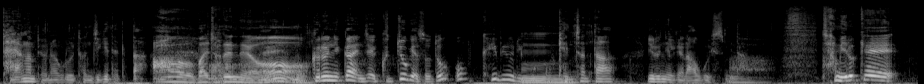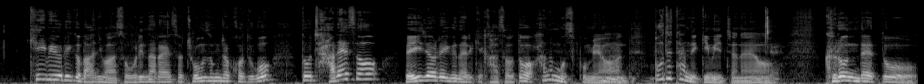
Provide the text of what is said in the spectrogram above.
다양한 변화구를 던지게 됐다. 아, 말 잘했네요. 어, 네. 뭐 그러니까 이제 그쪽에서도 어, KBO 리그 음. 괜찮다 이런 얘기가 나오고 있습니다. 아, 참 이렇게 KBO 리그 많이 와서 우리나라에서 좋은 성적 거두고 또 잘해서 메이저 리그나 이렇게 가서 또 하는 모습 보면 음. 뿌듯한 느낌이 있잖아요. 네. 그런데 또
